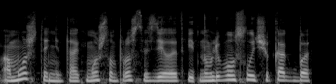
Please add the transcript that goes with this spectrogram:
а может, и не так, может, он просто сделает вид. Но в любом случае, как бы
